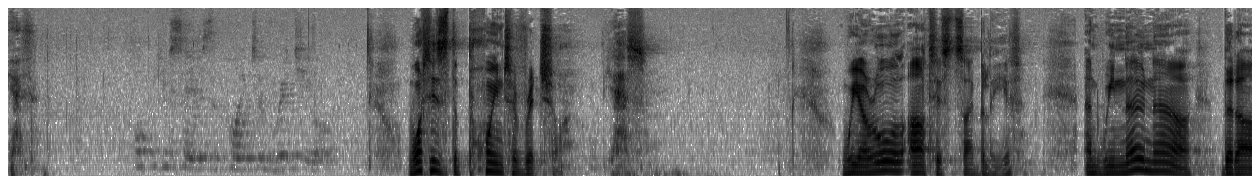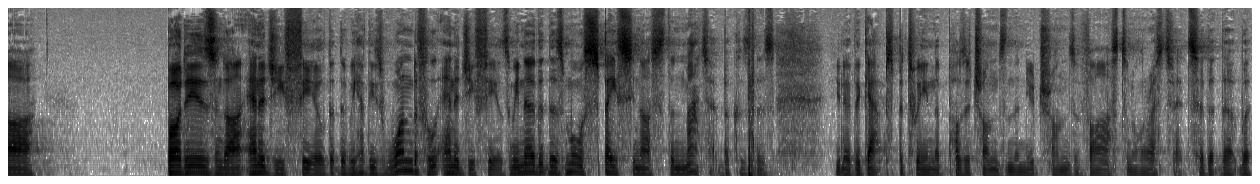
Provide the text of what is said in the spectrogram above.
Yes. What would you say was the point of ritual? What is the point of ritual? Yes. We are all artists, I believe, and we know now that our bodies and our energy field, that, we have these wonderful energy fields. We know that there's more space in us than matter because there's, you know, the gaps between the positrons and the neutrons are vast and all the rest of it. So that, that,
